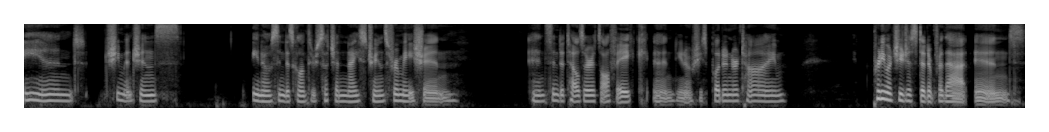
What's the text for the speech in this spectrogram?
And she mentions, you know, Cinda's gone through such a nice transformation. And Cinda tells her it's all fake and, you know, she's put in her time pretty much she just did it for that and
